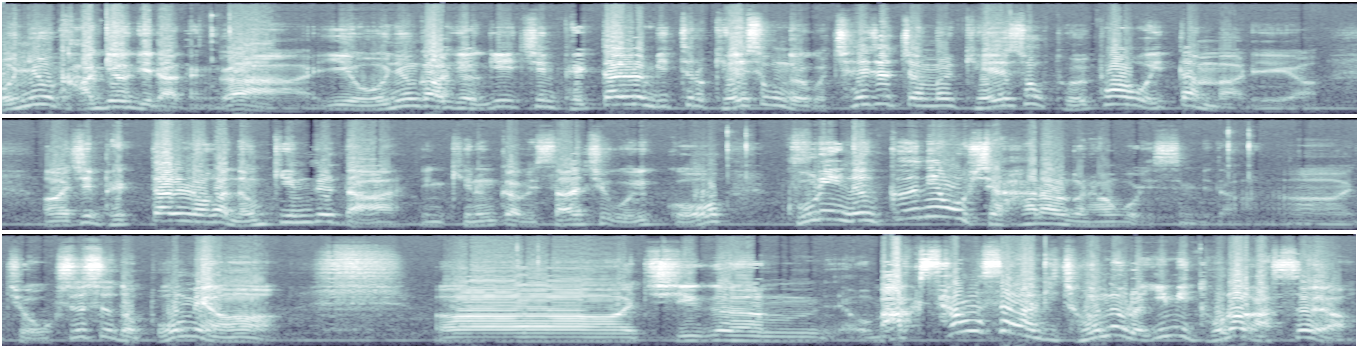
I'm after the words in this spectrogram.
원유 가격이라든가 이 원유 가격이 지금 100달러 밑으로 계속 놀고 최저점을 계속 돌파하고 있단 말이에요. 어, 지금 100달러가 넘기 힘들다. 지금 기름값이 싸지고 있고 구리는 끊임없이 하락을 하고 있습니다. 어, 지금 옥수수도 보면 어, 지금 막 상승하기 전으로 이미 돌아갔어요.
